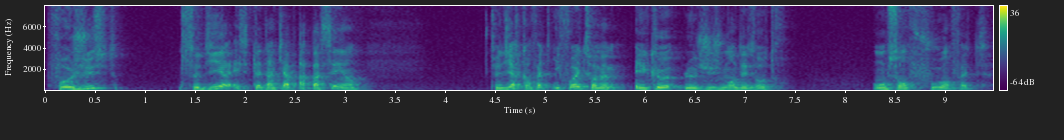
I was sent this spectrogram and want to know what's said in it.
faut juste se dire, et c'est peut-être un cap à passer, hein, se dire qu'en fait, il faut être soi-même et que le jugement des autres, on s'en fout en fait.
